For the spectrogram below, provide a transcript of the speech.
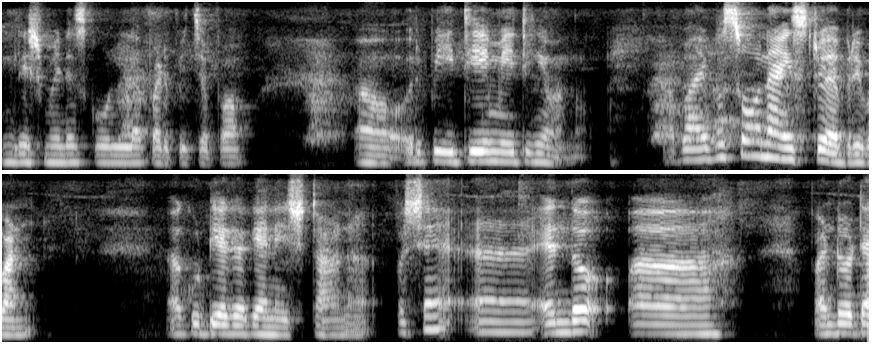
ഇംഗ്ലീഷ് മീഡിയം സ്കൂളിൽ പഠിപ്പിച്ചപ്പോൾ ഒരു പി ടി എ മീറ്റിംഗ് വന്നു. അപ്പോൾ I was so nice to everyone കുട്ടികൾക്കൊക്കെ എന്നെ ഇഷ്ടമാണ്. പക്ഷേ എന്തോ പണ്ടോട്ടെ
